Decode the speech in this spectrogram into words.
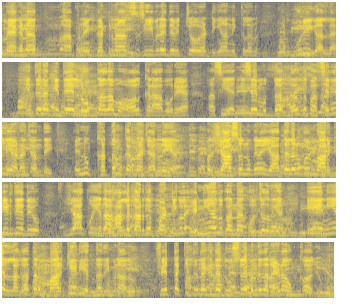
ਮੈਂ ਕਹਿੰਦਾ ਆਪਣੇ ਗਟਰਾਂ ਸੀਵਰੇਜ ਦੇ ਵਿੱਚੋਂ ਹੱਡੀਆਂ ਨਿਕਲਣ ਬੁਰੀ ਗੱਲ ਹੈ। ਕਿਤੇ ਨਾ ਕਿਤੇ ਲੋਕਾਂ ਦਾ ਮਾਹੌਲ ਖਰਾਬ ਹੋ ਰਿਹਾ ਹੈ। ਅਸੀਂ ਇਹ ਕਿਸੇ ਮੁੱਦਾ ਗਲਤ ਪਾਸੇ ਨਹੀਂ ਲਿਆਉਣਾ ਚਾਹੁੰਦੇ। ਇਹਨੂੰ ਖਤਮ ਕਰਨਾ ਚਾਹੁੰਦੇ ਆ ਪ੍ਰਸ਼ਾਸਨ ਨੂੰ ਕਹਿੰਦੇ ਜਾਂ ਤਾਂ ਇਹਨਾਂ ਨੂੰ ਕੋਈ ਮਾਰਕੀਟ ਦੇ ਦਿਓ ਜਾਂ ਕੋਈ ਇਹਦਾ ਹੱਲ ਕਰ ਦਿਓ। ਪਾਰਟਿਕੂਲਰ ਇੰਨੀਆਂ ਦੁਕਾਨਾਂ ਖੁੱਲ ਸਕਦੀਆਂ ਇਹ ਨਹੀਂ ਹੈ ਲਗਾਤਾਰ ਮਾਰਕੀਟ ਹੀ ਇਦਾਂ ਦੀ ਬਣਾ ਦਿਓ। ਫਿਰ ਤਾਂ ਕਿਤੇ ਨਾ ਕਿਤੇ ਦੂਸਰੇ ਬੰਦੇ ਦਾ ਰਹਿਣਾ ਔਖਾ ਹੋ ਜਾਊਗਾ।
